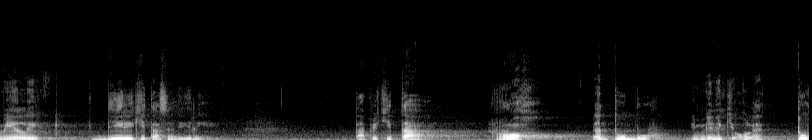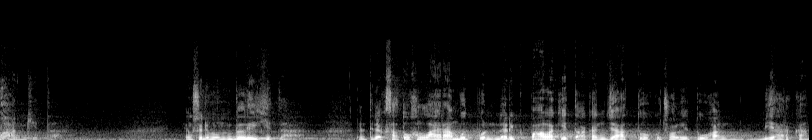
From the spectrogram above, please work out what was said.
milik diri kita sendiri. Tapi kita, roh dan tubuh dimiliki oleh Tuhan kita. Yang sudah membeli kita. Dan tidak satu helai rambut pun dari kepala kita akan jatuh kecuali Tuhan biarkan.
